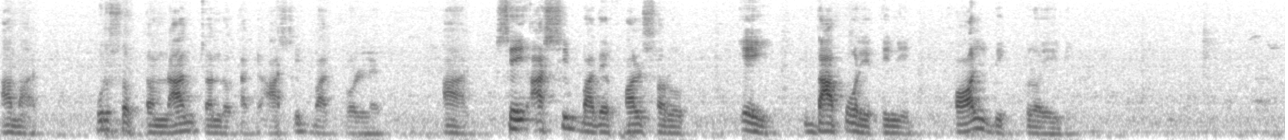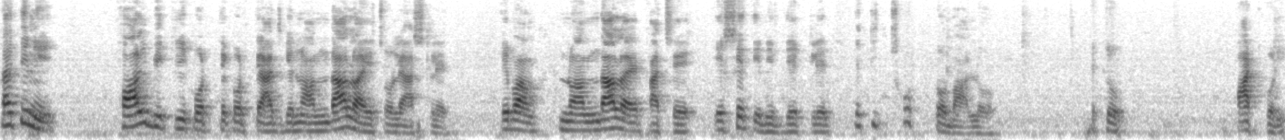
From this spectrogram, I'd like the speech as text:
আমার পুরুষোত্তম রামচন্দ্র তাকে আশীর্বাদ করলেন। আর সেই আশীর্বাদের ফলস্বরূপ এই দাপরে তিনি ফল বিক্রয়ী তাই তিনি ফল বিক্রি করতে করতে আজকে নন্দালয়ে চলে আসলেন এবং নন্দালয়ের কাছে এসে তিনি দেখলেন একটি ছোট্ট বালক। একটু পাঠ করি।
